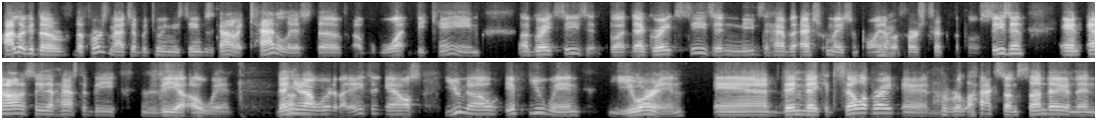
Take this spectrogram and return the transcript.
I look at the the first matchup between these teams as kind of a catalyst of, of what became a great season. But that great season needs to have the exclamation point right. of a first trip to the postseason. And and honestly, that has to be via a win. Then uh, you're not worried about anything else. You know, if you win, you are in and then they could celebrate and relax on Sunday, and then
